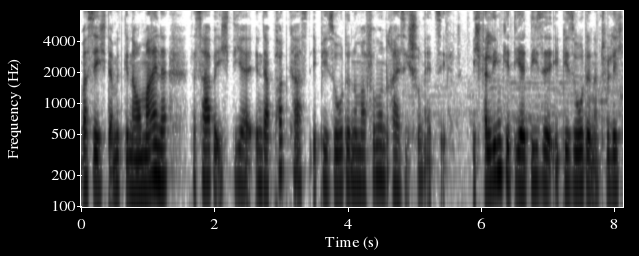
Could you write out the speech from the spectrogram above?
Was ich damit genau meine, das habe ich dir in der Podcast-Episode Nummer 35 schon erzählt. Ich verlinke dir diese Episode natürlich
